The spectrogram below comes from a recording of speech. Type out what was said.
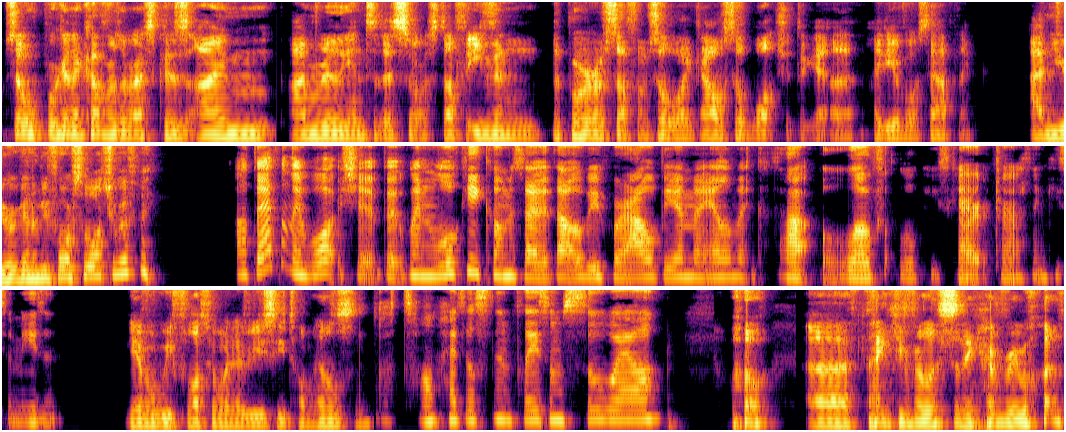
So we're gonna cover the rest because I'm I'm really into this sort of stuff. Even the poorer stuff, I'm still like I'll still watch it to get an idea of what's happening. And you're gonna be forced to watch it with me. I'll definitely watch it, but when Loki comes out, that'll be where I'll be in my element because I love Loki's character. I think he's amazing. You have a wee flutter whenever you see Tom Hiddleston. Oh, Tom Hiddleston plays him so well. Well, uh, thank you for listening, everyone.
